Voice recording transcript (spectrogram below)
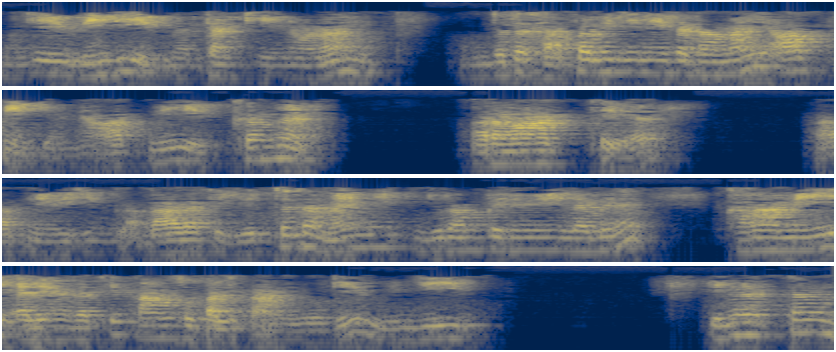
මගේ විඳීම. නැත්නම් කියනවා නම් හොඳට සැප විඳින එක තමයි ආත්මය කියන්නේ. ආත්මයේ එකම පරමාර්ථය ආත්මය විසින් ලබාගත යුත්තේ තමයි මේ ඉඳුරම් පෙනෙමින් ලැබෙන කාමයේ ඇලෙන ගතිය කාමසුකල්ලිකාන යෝගේ විඳී එහෙම නැත්නම්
